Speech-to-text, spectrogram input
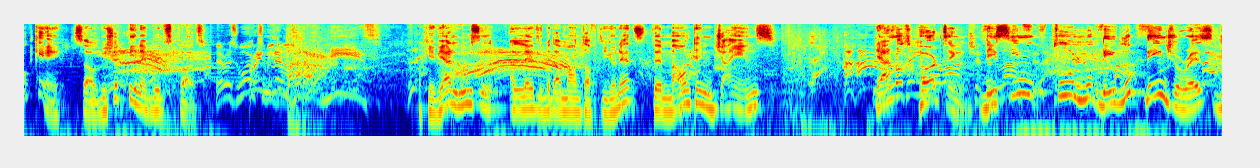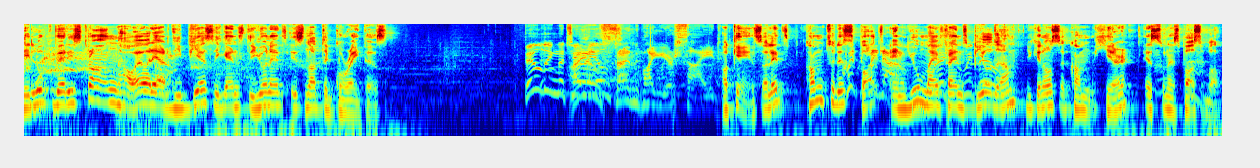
Okay, so we should be in a good spot. Okay, we are losing a little bit amount of the units. The mountain giants, they are not hurting. They seem to look, they look dangerous. They look very strong. However, their DPS against the units is not the greatest. Okay, so let's come to this spot. And you, my friends builder, you can also come here as soon as possible.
